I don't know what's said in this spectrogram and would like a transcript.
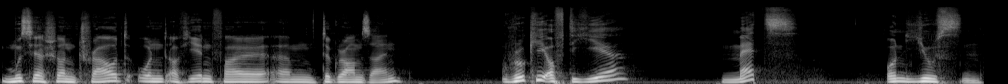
Muss ja schon Trout und auf jeden Fall ähm, DeGrom sein. Rookie of the Year, Mets und Houston.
